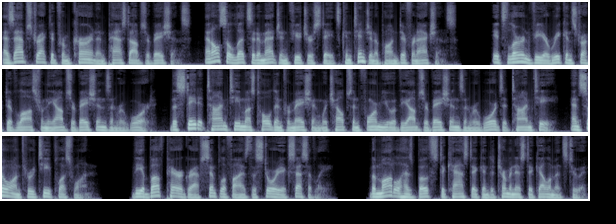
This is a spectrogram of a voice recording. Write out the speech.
as abstracted from current and past observations, and also lets it imagine future states contingent upon different actions. It's learned via reconstructive loss from the observations and reward. The state at time t must hold information which helps inform you of the observations and rewards at time t, and so on through t plus 1. The above paragraph simplifies the story excessively. The model has both stochastic and deterministic elements to it.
